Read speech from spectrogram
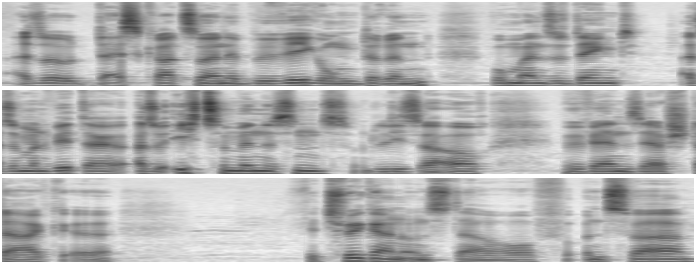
also da ist gerade so eine Bewegung drin, wo man so denkt, also man wird da, also ich zumindest und Lisa auch, wir werden sehr stark, äh, wir triggern uns darauf. Und zwar,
